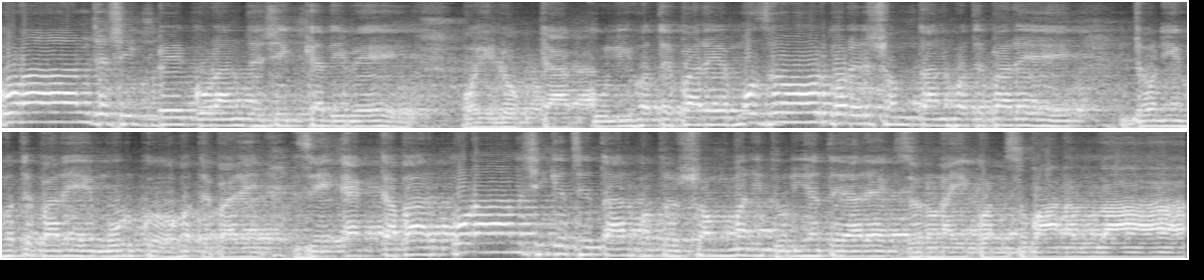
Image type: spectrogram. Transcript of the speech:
কোরআন যে শিখবে, কোরআন যে শিক্ষা দিবে। ওই লোকটা কুলি হতে পারে, মজুর ঘরের সন্তান হতে পারে, ধনী হতে পারে, মূর্খ হতে পারে। যে একটাবার কোরআন শিখেছে, তার মতো সম্মানী দুনিয়াতে আর একজন নাই কোন, সুবহানাল্লাহ।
